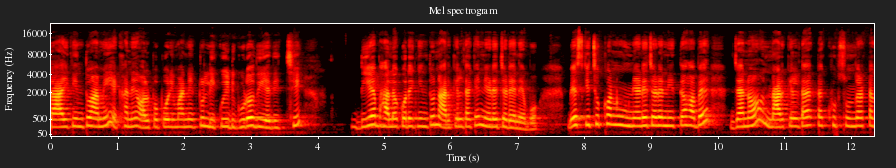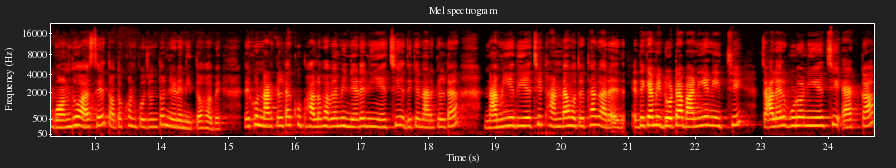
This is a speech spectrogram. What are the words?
তাই কিন্তু আমি এখানে অল্প পরিমাণে একটু লিকুইড গুঁড়ো দিয়ে দিচ্ছি। দিয়ে ভালো করে কিন্তু নারকেলটাকে নেড়ে চেড়ে নেব। বেশ কিছুক্ষণ নেড়ে চেড়ে নিতে হবে যেন নারকেলটা একটা খুব সুন্দর একটা গন্ধ আসে, ততক্ষণ পর্যন্ত নেড়ে নিতে হবে। দেখুন, নারকেলটা খুব ভালোভাবে আমি নেড়ে নিয়েছি। এদিকে নারকেলটা নামিয়ে দিয়েছি, ঠান্ডা হতে থাক। আর এদিকে আমি ডোটা বানিয়ে নিচ্ছি। চালের গুঁড়ো নিয়েছি এক কাপ।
